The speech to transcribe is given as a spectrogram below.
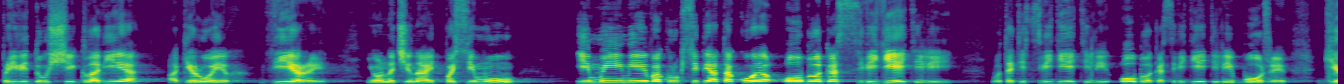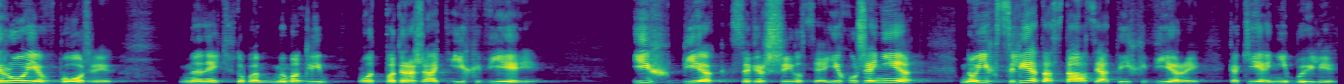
предыдущей главе о героях веры. И он начинает, посему и мы, имеем вокруг себя такое облако свидетелей, вот эти свидетели, облако свидетелей Божиих, героев Божиих, знаете, чтобы мы могли вот подражать их вере. Их бег совершился, их уже нет – но их след остался от их веры, какие они были.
